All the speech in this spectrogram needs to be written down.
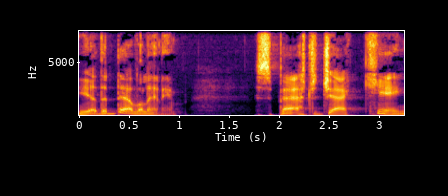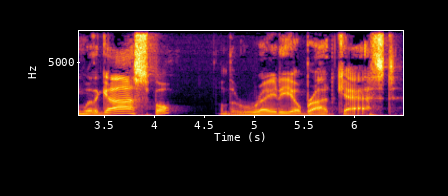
He had the devil in him. It's Pastor Jack King with a gospel on the radio broadcast.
